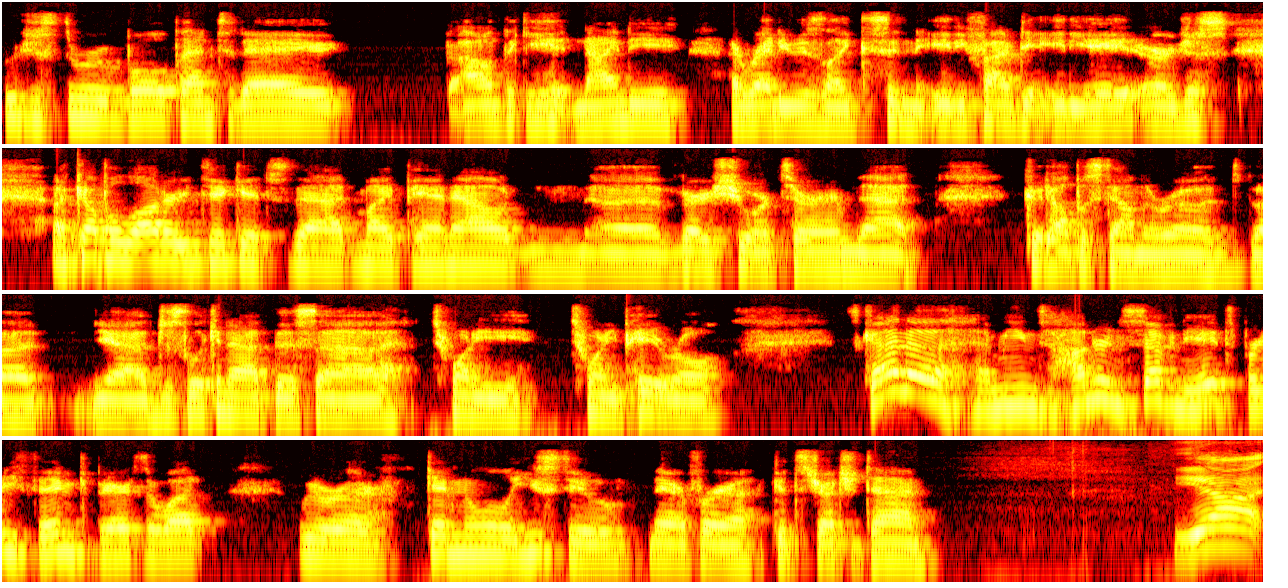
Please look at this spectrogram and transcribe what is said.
who just threw a bullpen today I don't think he hit 90. I read he was like sitting 85 to 88, or just a couple lottery tickets that might pan out in a very short term that could help us down the road. But yeah, just looking at this uh, 2020 payroll, it's kind of, I mean, 178 is pretty thin compared to what we were getting a little used to there for a good stretch of time. Yeah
